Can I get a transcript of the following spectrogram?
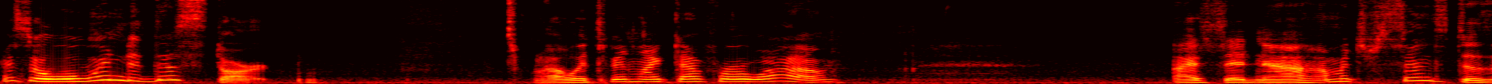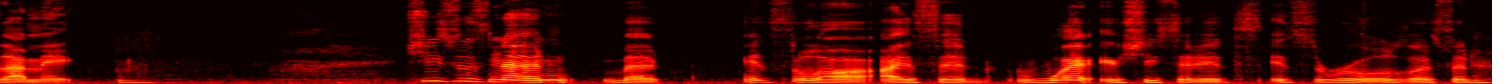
I said, well, when did this start? Oh, it's been like that for a while. I said, now, how much sense does that make? She says, none, but it's the law. I said, what? She said, it's, it's the rules. I said,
